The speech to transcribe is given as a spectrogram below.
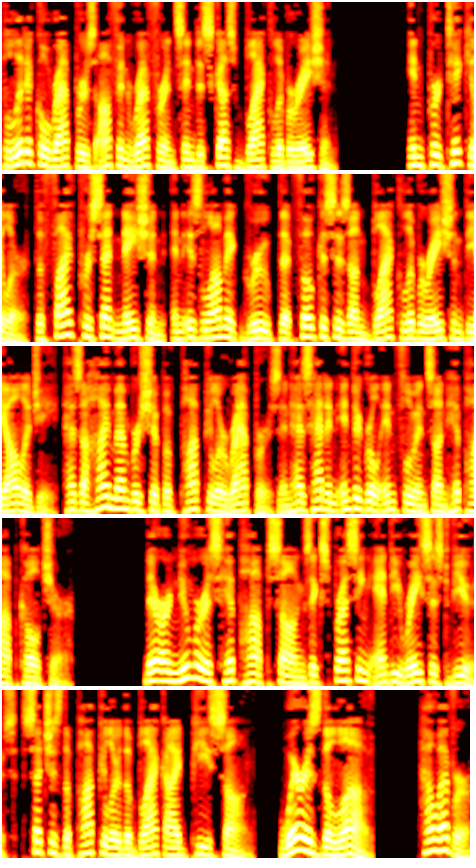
political rappers often reference and discuss black liberation. In particular, the 5% Nation, an Islamic group that focuses on black liberation theology, has a high membership of popular rappers and has had an integral influence on hip-hop culture. There are numerous hip-hop songs expressing anti-racist views, such as the popular The Black Eyed Peas song, "'Where Is the Love?' However,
